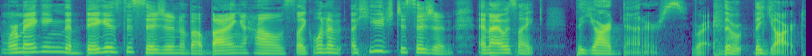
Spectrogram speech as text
we're making the biggest decision about buying a house, like one of a huge decision. And I was like, the yard matters. Right. The the yard.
